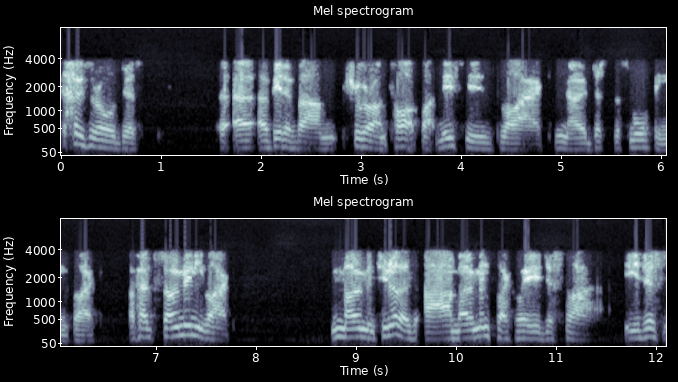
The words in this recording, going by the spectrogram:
those are all just a, a bit of um, sugar on top. But this is like, you know, just the small things. Like I've had so many like moments. You know, those ah moments, like where you're just like you just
